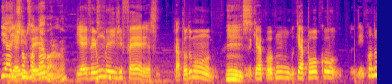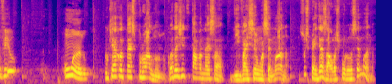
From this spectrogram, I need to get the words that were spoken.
E aí, e aí estamos veio, até agora, né? E aí veio um mês de férias pra todo mundo. Isso. Daqui a pouco, daqui a pouco, quando viu, um ano. O que acontece pro aluno? Quando a gente tava nessa de vai ser uma semana, suspende as aulas por uma semana.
